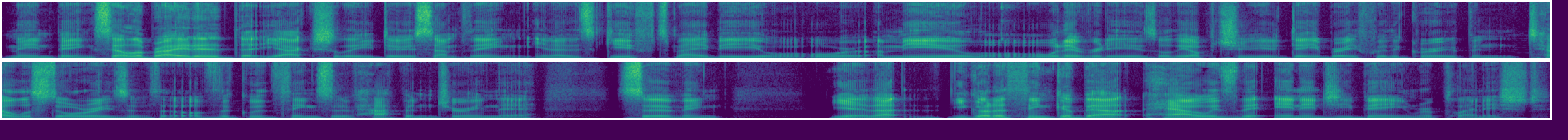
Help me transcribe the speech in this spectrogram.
mean being celebrated that you actually do something, you know, this gift maybe, or, or a meal, or, or, whatever it is, or the opportunity to debrief with a group and tell the stories of the, of the good things that have happened during their serving. Yeah, that you got to think about how is the energy being replenished,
